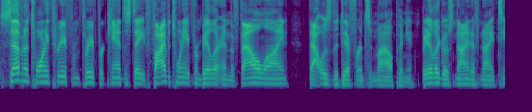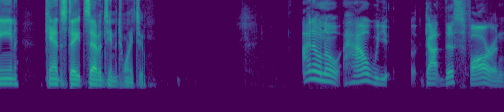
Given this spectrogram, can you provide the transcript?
7 to 23 from 3 for Kansas State, 5 to 28 from Baylor, and the foul line. That was the difference, in my opinion. Baylor goes 9 of 19, Kansas State 17 to 22. I don't know how we got this far and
